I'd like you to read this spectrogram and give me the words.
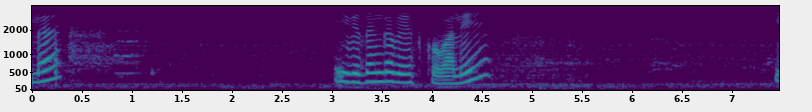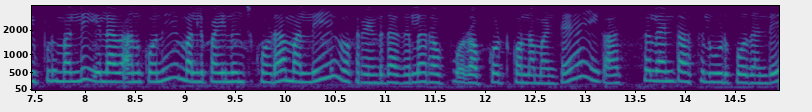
ఇట్లా ఈ విధంగా వేసుకోవాలి. ఇప్పుడు మళ్ళీ ఇలా అనుకొని మళ్ళీ పైనుంచి కూడా మళ్ళీ ఒక రెండు దగ్గరలో రప్పు రప్పు కొట్టుకున్నామంటే ఇక అస్సలు అంటే అస్సలు ఊడిపోదండి.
